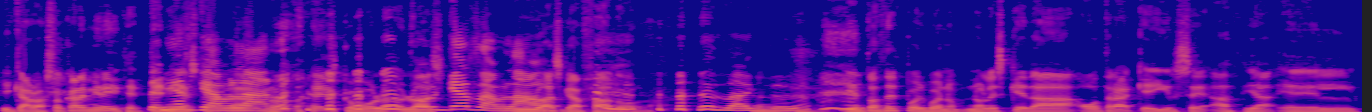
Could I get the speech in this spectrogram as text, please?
y claro, Ahsoka le mira y dice, tenías, Tenías que hablar. Es como lo, lo ¿Por has, qué has hablado? Lo has gafado. Exacto, ¿no? Y entonces, pues bueno, no les queda otra que irse hacia el,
